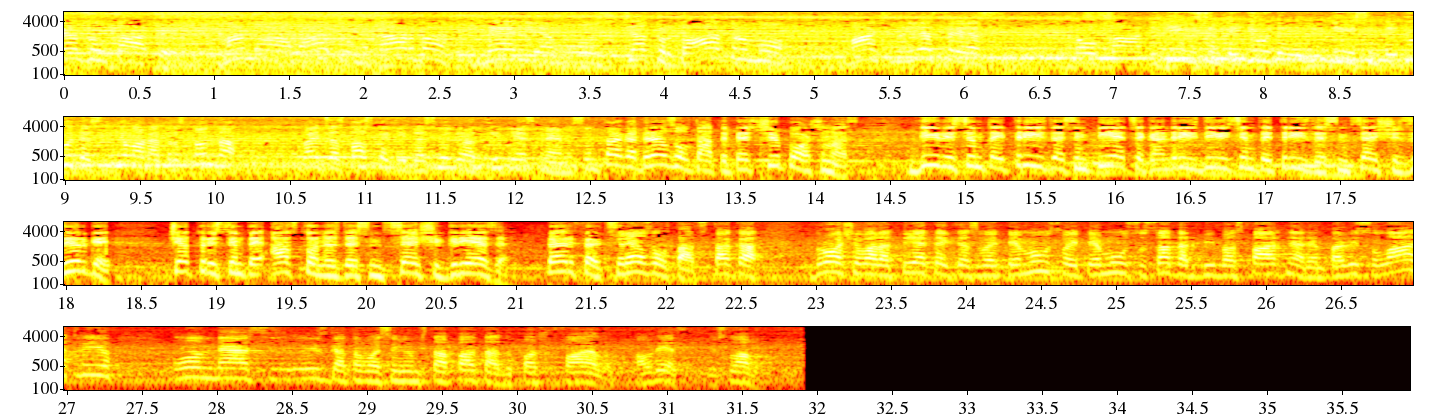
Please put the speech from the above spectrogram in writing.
Ļoti labi rezultāti. Manuāla ātruma darba mērījām uz 4 ātrumu. Mašīna ieskries kaut kādi 220, 220 km/h. Vajadzēs paskatīties video, cik ieskrējums. Un tagad rezultāti pēc čipošanas. 235, gandrīz 236 zirgi, 486 grieze. Perfekts rezultāts. Tā kā droši varat pieteikties vai pie mums, vai pie mūsu sadarbības partneriem pa visu Latviju. Un mēs izgatavosim jums tāpat tādu pašu failu. Paldies! Vislabāk!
